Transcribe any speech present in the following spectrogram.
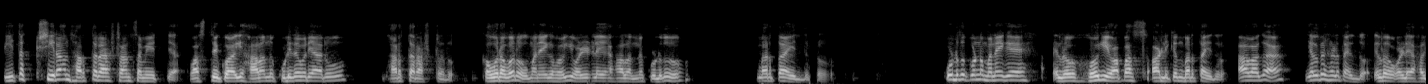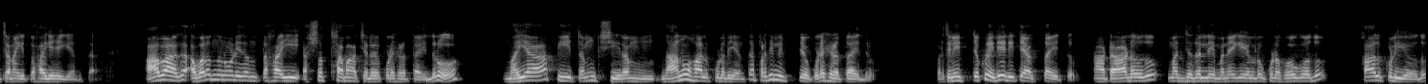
ಪೀತಕ್ಷೀರ ಅಂತ ಹರ್ತರಾಷ್ಟ್ರ ಅಂತ ಸಮೇತ್ಯ. ವಾಸ್ತವಿಕವಾಗಿ ಹಾಲನ್ನು ಕುಡಿದವರು ಯಾರು? ಧರ್ತರಾಷ್ಟ್ರರು. ಕೌರವರು ಮನೆಗೆ ಹೋಗಿ ಒಳ್ಳೆಯ ಹಾಲನ್ನು ಕುಡಿದು ಬರ್ತಾ ಇದ್ರು. ಕುಡಿದುಕೊಂಡು ಮನೆಗೆ ಎಲ್ಲರೂ ಹೋಗಿ ವಾಪಸ್ ಆಡ್ಲಿಕ್ಕೆ ಬರ್ತಾ ಇದ್ರು. ಆವಾಗ ಎಲ್ಲರೂ ಹೇಳ್ತಾ ಇದ್ರು ಎಲ್ಲರೂ ಒಳ್ಳೆಯ ಹಾಲು ಚೆನ್ನಾಗಿತ್ತು, ಹಾಗೆ, ಹೀಗೆ ಅಂತ. ಆವಾಗ ಅವರನ್ನು ನೋಡಿದಂತಹ ಈ ಅಶ್ವತ್ಥಾಮಾಚಾರ್ಯರು ಕೂಡ ಹೇಳ್ತಾ ಇದ್ರು, ಮಯಾ ಪೀತಂ ಕ್ಷೀರಂ, ನಾನು ಹಾಲು ಕುಡದೆ ಅಂತ ಪ್ರತಿನಿತ್ಯ ಕೂಡ ಹೇಳ್ತಾ ಇದ್ರು. ಪ್ರತಿನಿತ್ಯ ಕೂಡ ಇದೇ ರೀತಿ ಆಗ್ತಾ ಇತ್ತು. ಆಟ ಆಡೋದು, ಮಧ್ಯದಲ್ಲಿ ಮನೆಗೆ ಎಲ್ಲರೂ ಕೂಡ ಹೋಗೋದು ಹಾಲು ಕುಡಿಯೋದು.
